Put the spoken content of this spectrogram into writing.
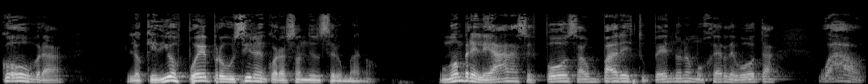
cobra lo que Dios puede producir en el corazón de un ser humano? Un hombre leal a su esposa, un padre estupendo, una mujer devota, Wow,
